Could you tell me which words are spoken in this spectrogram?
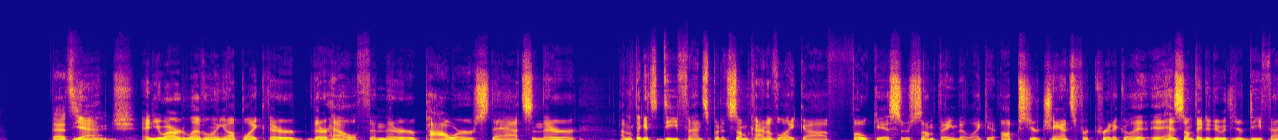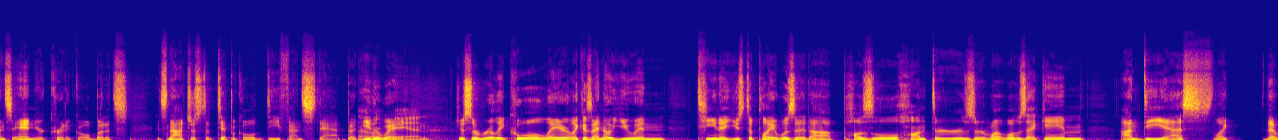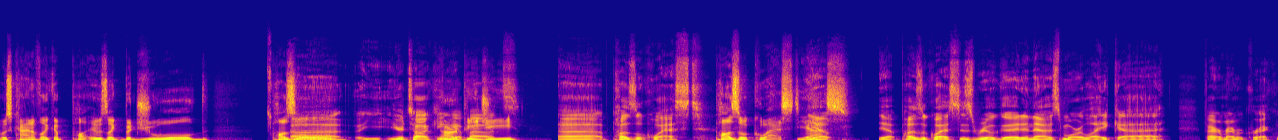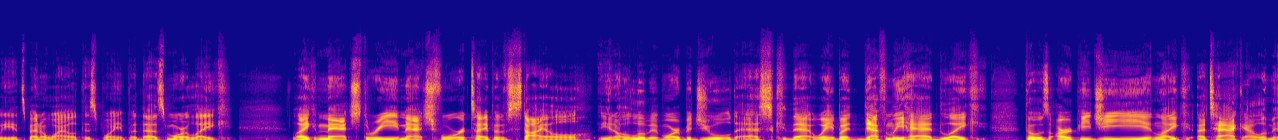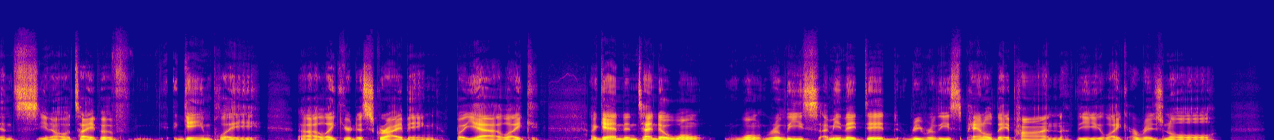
That's Yeah. huge. and you are leveling up like their their health and their power stats and their I don't think it's defense, but it's some kind of like uh, focus or something that like it ups your chance for critical. It, it has something to do with your defense and your critical, but it's it's not just a typical defense stat. But either Oh, way, man. Just a really cool layer. Like, because I know you and Tina used to play. Was it uh, Puzzle Hunters or what? What was that game on DS? Like that was kind of like a. pu- It was like Bejeweled puzzle Uh, you're talking RPG? about uh, Puzzle Quest. Puzzle Quest. Yes. Yep, Puzzle Quest is real good, and that was more like, uh, if I remember correctly, it's been a while at this point, but that's more like like match three, match four type of style. You know, a little bit more bejeweled esque that way, but definitely had like those RPG and like attack elements. You know, type of gameplay uh, like you're describing. But yeah, like again, Nintendo won't won't release. I mean, they did re-release Panel de Pon, the like original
